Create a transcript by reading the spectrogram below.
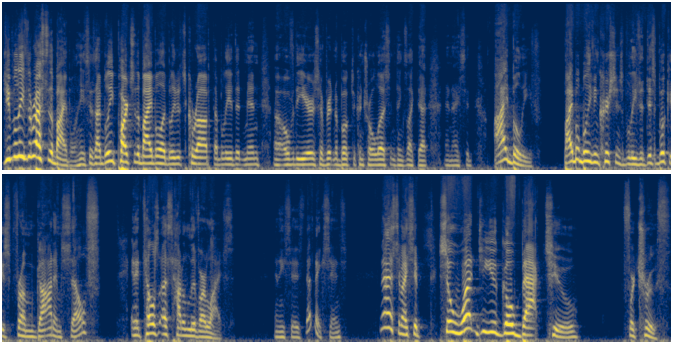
do you believe the rest of the Bible? And he says, I believe parts of the Bible. I believe it's corrupt. I believe that men uh, over the years have written a book to control us and things like that. And I said, I believe, Bible believing Christians believe that this book is from God himself and it tells us how to live our lives. And he says, That makes sense. And I asked him, I said, So what do you go back to for truth?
